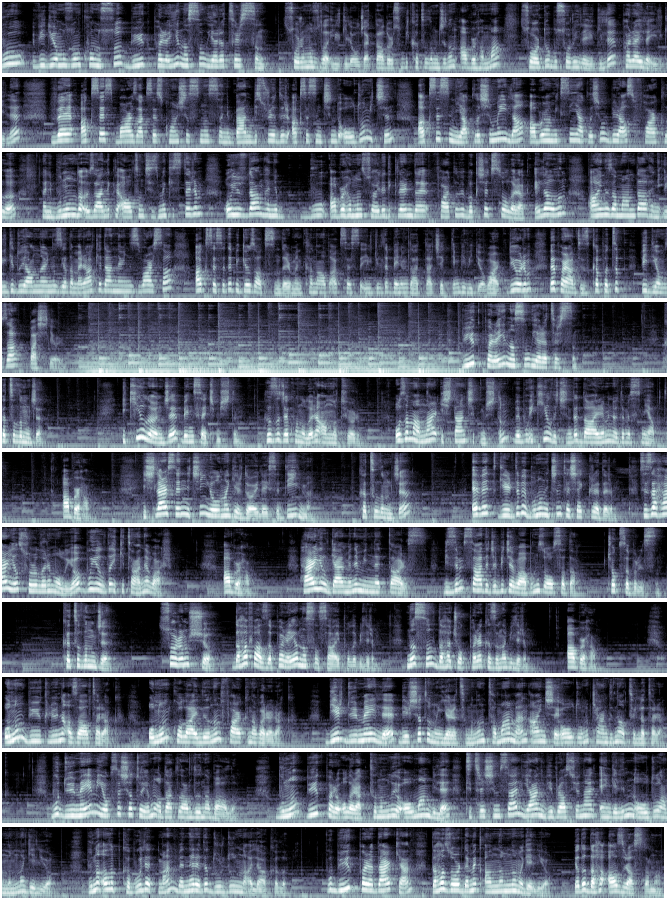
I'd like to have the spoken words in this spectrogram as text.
Bu videomuzun konusu büyük parayı nasıl yaratırsın sorumuzla ilgili olacak. Daha doğrusu bir katılımcının Abraham'a sorduğu bu soruyla ilgili, parayla ilgili. Ve Access, Bars Access Consciousness hani ben bir süredir Access'in içinde olduğum için Access'in yaklaşımıyla Abraham Hicks'in yaklaşımı biraz farklı. Hani bunun da özellikle altını çizmek isterim. O yüzden hani bu Abraham'ın söylediklerini de farklı bir bakış açısı olarak ele alın. Aynı zamanda hani ilgi duyanlarınız ya da merak edenleriniz varsa Access'e de bir göz atsın derim. Hani kanalda Access'le ilgili de benim de hatta çektiğim bir video var diyorum ve parantezi kapatıp videomuza başlıyorum. Büyük parayı nasıl yaratırsın? Katılımcı. İki yıl önce beni seçmiştin. Hızlıca konuları anlatıyorum. O zamanlar işten çıkmıştım ve bu iki yıl içinde dairemin ödemesini yaptım. Abraham. İşler senin için yoluna girdi öyleyse değil mi? Katılımcı. Evet girdi ve bunun için teşekkür ederim. Size her yıl sorularım oluyor. Bu yılda iki tane var. Abraham. Her yıl gelmene minnettarız. Bizim sadece bir cevabımız olsa da. Çok sabırlısın. Katılımcı. Sorum şu. Daha fazla paraya nasıl sahip olabilirim? Nasıl daha çok para kazanabilirim? Abraham. Onun büyüklüğünü azaltarak, onun kolaylığının farkına vararak, bir düğmeyle bir şatonun yaratımının tamamen aynı şey olduğunu kendine hatırlatarak. Bu düğmeye mi yoksa şatoya mı odaklandığına bağlı. Bunu büyük para olarak tanımlıyor olman bile titreşimsel yani vibrasyonel engelinin olduğu anlamına geliyor. Bunu alıp kabul etmen ve nerede durduğunla alakalı. Bu büyük para derken daha zor demek anlamına mı geliyor? Ya da daha az rastlaman?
